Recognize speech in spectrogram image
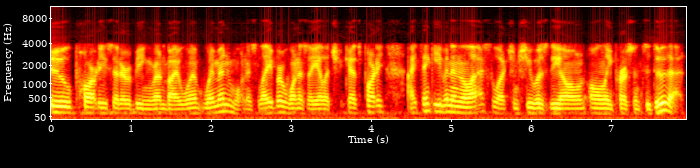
two parties that are being run by women. One is Labor, one is Ayelet Shaked's party. I think even in the last election, she was the on, only person to do that.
